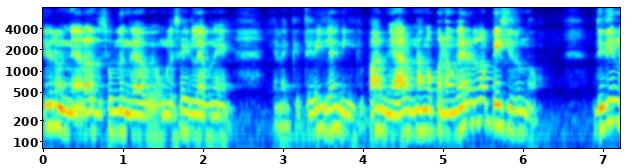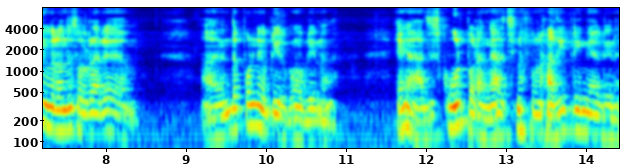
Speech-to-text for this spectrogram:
ஹீரோயின் யாராவது சொல்லுங்கள் உங்களுக்கு சைடில் அப்படின்னு. எனக்கு தெரியல. நீங்கள் பாருங்கள் யாரும் நாங்கள் அப்போ நாங்கள் வேற எல்லாம் பேசிகிட்டு இருந்தோம். திடீர்னு இவர் வந்து சொல்கிறாரு இந்த பொண்ணு எப்படி இருக்கும்? அப்படின்னு. ஏங்க அது ஸ்கூல் படங்க அது சின்ன பொண்ணு அது எப்படிங்க அப்படின்னு.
